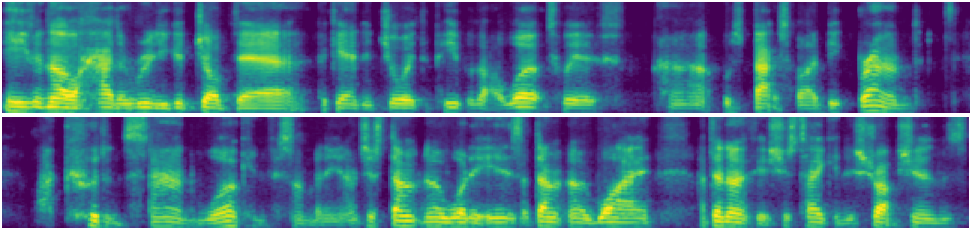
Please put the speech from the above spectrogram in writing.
even though I had a really good job there, again, enjoyed the people that I worked with, uh, was backed by a big brand. I couldn't stand working for somebody. I just don't know what it is. I don't know why. I don't know if it's just taking instructions.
